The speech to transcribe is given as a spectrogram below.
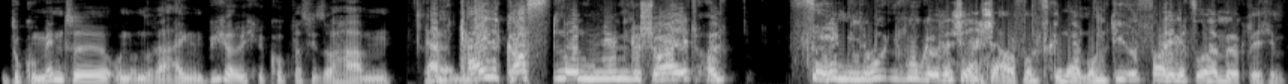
Dokumente und unsere eigenen Bücher durchgeguckt, was wir so haben. Wir haben ähm, keine Kosten und Mühen gescheut und zehn Minuten Google-Recherche auf uns genommen, um diese Folge zu ermöglichen.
